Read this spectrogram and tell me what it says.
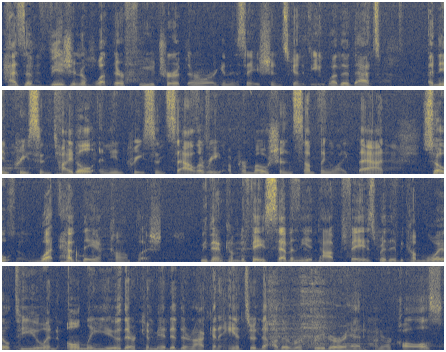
has a vision of what their future at their organization is going to be, whether that's an increase in title, an increase in salary, a promotion, something like that. So, what have they accomplished? We then come to phase seven, the adopt phase, where they become loyal to you and only you. They're committed. They're not going to answer the other recruiter or headhunter calls.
